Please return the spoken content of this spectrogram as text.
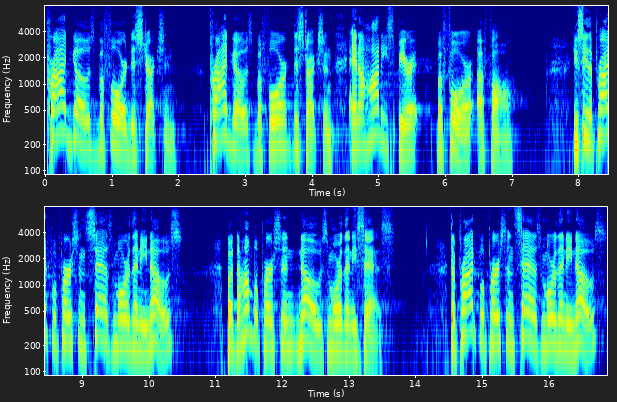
Pride goes before destruction. Pride goes before destruction, and a haughty spirit before a fall. You see, the prideful person says more than he knows, but the humble person knows more than he says. The prideful person says more than he knows.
